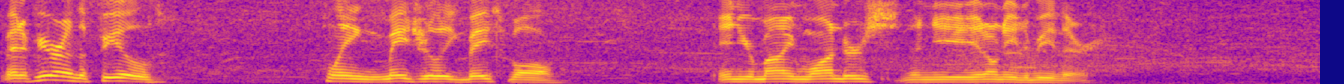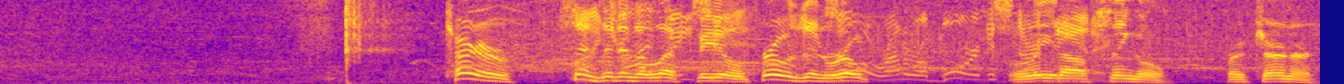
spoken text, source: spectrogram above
Man, if you're on the field playing Major League Baseball and your mind wanders, then you, you don't need to be there. Turner sends it into left field. Frozen rope. runner aboard to start Lead off single for Turner.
